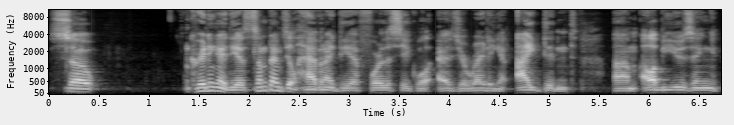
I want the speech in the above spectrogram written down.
So, creating ideas. Sometimes you'll have an idea for the sequel as you're writing it. I didn't. Um, I'll be using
